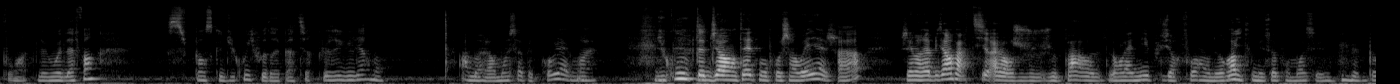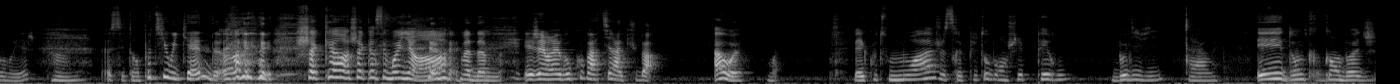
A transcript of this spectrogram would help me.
pour le mot de la fin, je pense que du coup, il faudrait partir plus régulièrement. Ah, bah alors moi, ça pas de problème. hein. Ouais. Du coup, peut-être. déjà en tête mon prochain voyage. Ah, J'aimerais bien partir. Alors, je, je pars dans l'année plusieurs fois en Europe, mais ça pour moi, c'est même pas un voyage. Euh, C'est un petit week-end. chacun, chacun ses moyens, hein, madame. Et j'aimerais beaucoup partir à Cuba. Ah ouais. Ouais. Bah écoute, moi, je serais plutôt branchée Pérou, Bolivie Ah ouais. et donc. Cambodge,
